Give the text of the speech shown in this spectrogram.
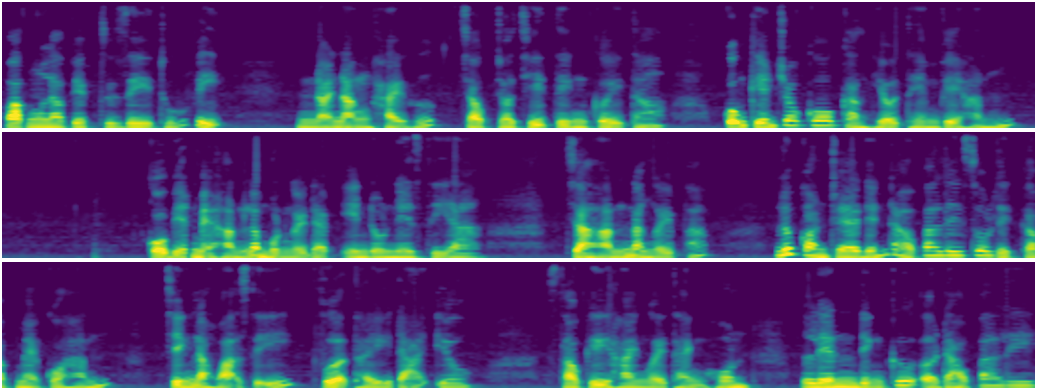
hoặc là việc gì thú vị. Nói năng hài hước chọc cho chị tinh cười to, cũng khiến cho cô càng hiểu thêm về hắn. Cô biết mẹ hắn là một người đẹp Indonesia, cha hắn là người Pháp. Lúc còn trẻ đến đảo Bali du lịch gặp mẹ của hắn, chính là họa sĩ vừa thấy đã yêu. Sau khi hai người thành hôn, liền định cư ở đảo Bali.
